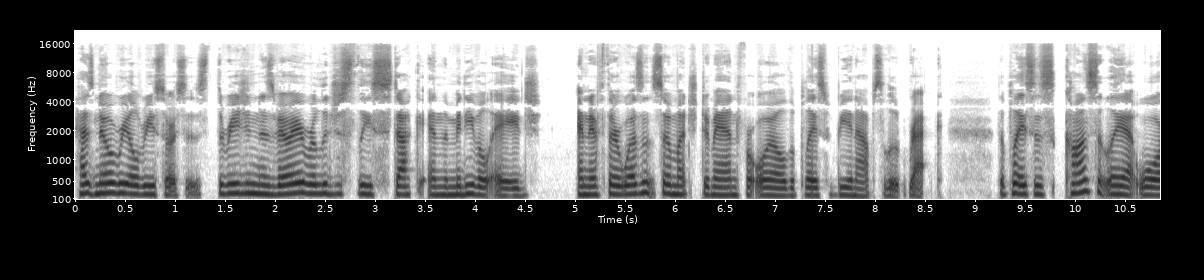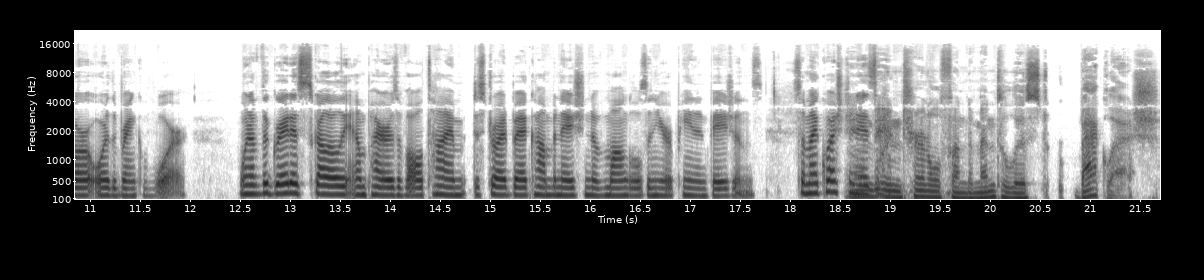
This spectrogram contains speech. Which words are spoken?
has no real resources. The region is very religiously stuck in the medieval age, and if there wasn't so much demand for oil, the place would be an absolute wreck. The place is constantly at war or the brink of war. One of the greatest scholarly empires of all time, destroyed by a combination of Mongols and European invasions. So my question and is internal fundamentalist backlash.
